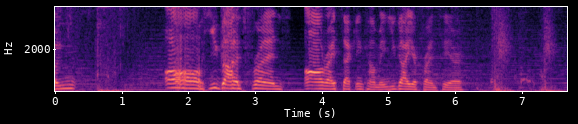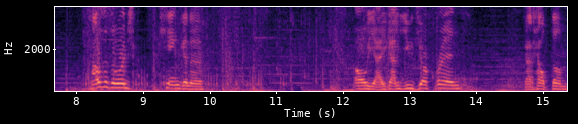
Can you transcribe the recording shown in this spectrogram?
Oh, oh, you got his friends. All right, second coming, you got your friends here. How's this Orange King gonna? Oh yeah, you gotta use your friends. Gotta help them.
